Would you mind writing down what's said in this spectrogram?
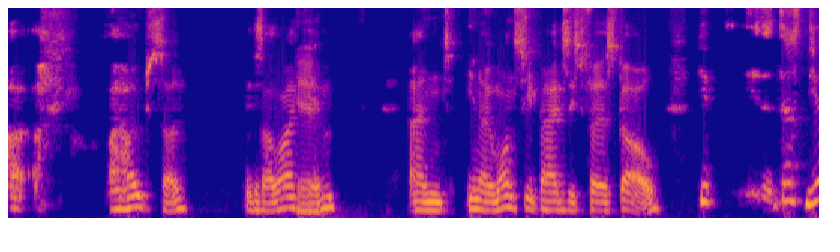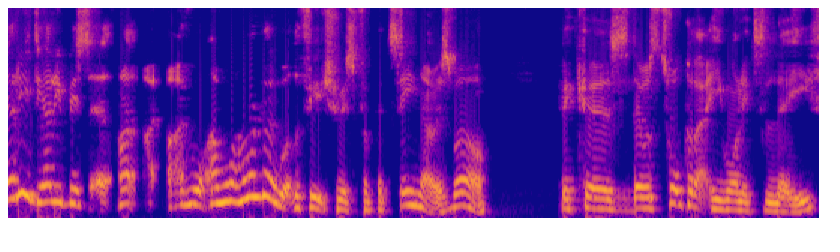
I, I hope so because I like yeah. him. And you know, once he bags his first goal, he, that's the only the only business. I, I, I, I want to know what the future is for Patino as well, because hmm. there was talk of that he wanted to leave.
